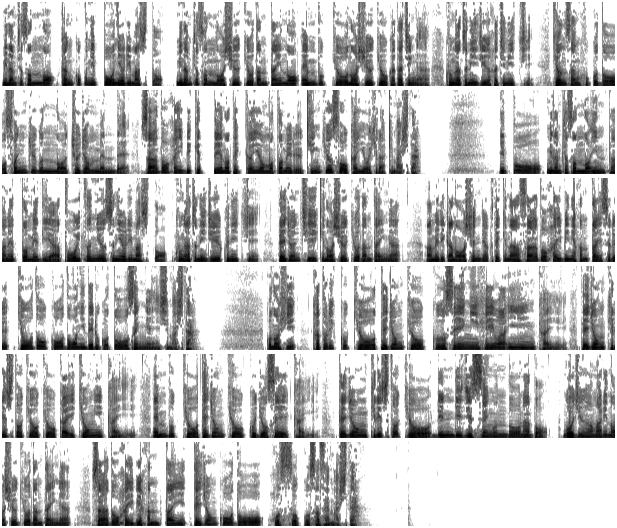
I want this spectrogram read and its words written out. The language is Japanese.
南朝村の韓国日報によりますと、南朝村の宗教団体の演仏教の宗教家たちが9月28日、キョンサン北道ソンジュ郡のチョジョン面でサード配備決定の撤回を求める緊急総会を開きました。一方、南朝村のインターネットメディア統一ニュースによりますと、9月29日、テジョン地域の宗教団体がアメリカの戦略的なサード配備に反対する共同行動に出ることを宣言しました。この日、カトリック教テジョン教区正義平和委員会、テジョンキリスト教協会協議会、演仏教テジョン教区女性会、テジョンキリスト教倫理実践運動など、50余りの宗教団体が、サード配備反対テジョン行動を発足させました。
